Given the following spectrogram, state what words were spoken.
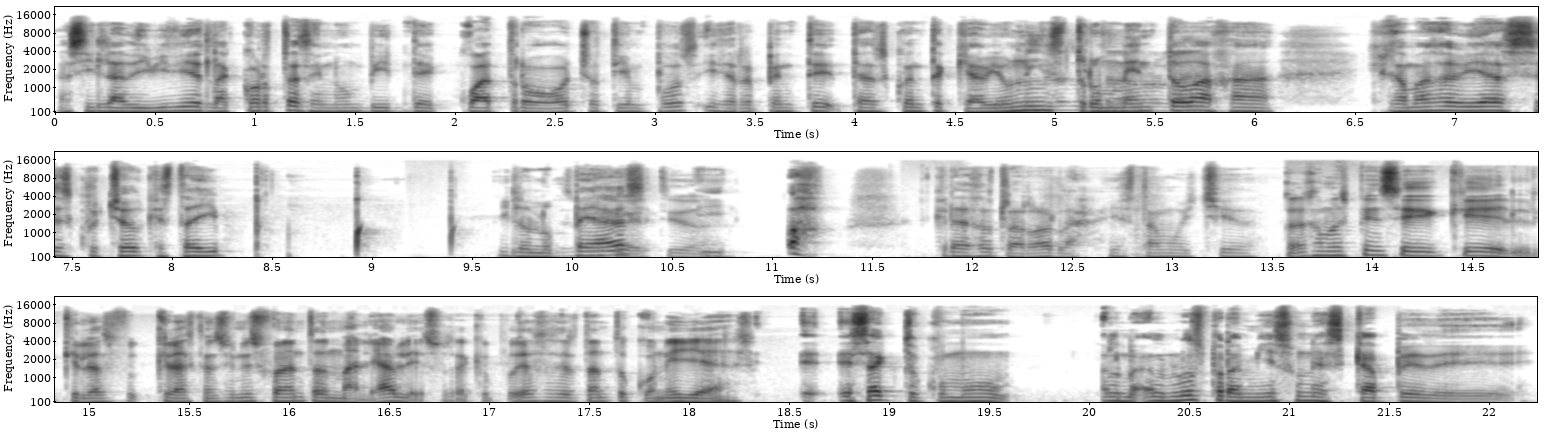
Así la divides, la cortas en un beat de cuatro o ocho tiempos y de repente te das cuenta que había un instrumento, ajá, que jamás habías escuchado que está ahí y lo divertido. y ¡oh! creas otra rola y está muy chido. Jamás pensé que, que, las, que las canciones fueran tan maleables. O sea, que podías hacer tanto con ellas. E- Exacto, como al, al menos para mí es un escape de...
